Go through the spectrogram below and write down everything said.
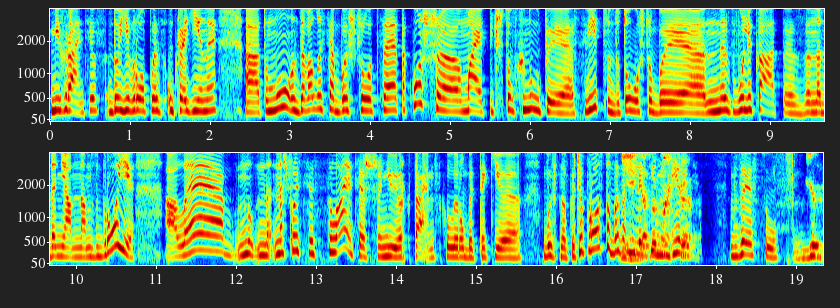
мігрантів до Європи з України. Тому здавалося би, що це також має підштовхнути світ до того, щоб не зволікати з наданням нам зброї. Але ну на, щось зсилається ж Нью-Йорк Таймс, коли робить такі е, висновки, чи просто безапеляційно вірить що- в ЗСУ? Я,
